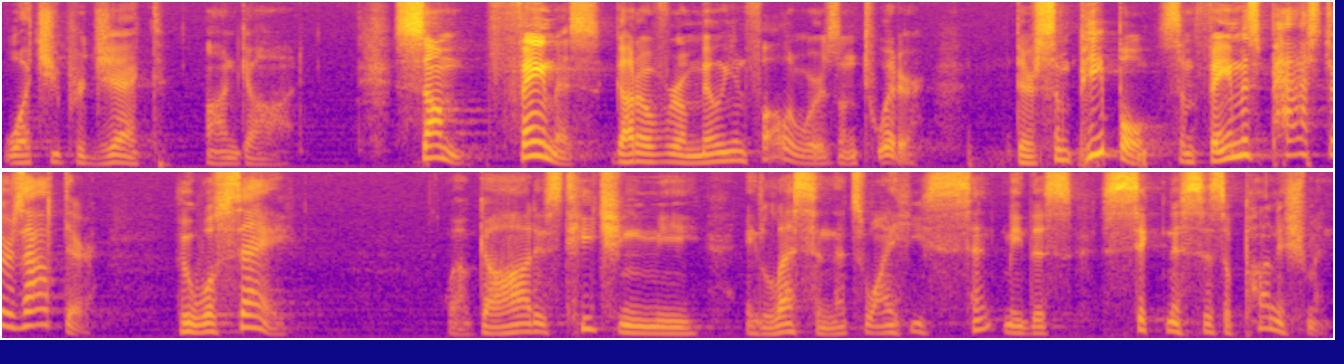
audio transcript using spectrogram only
what you project on God. Some famous got over a million followers on Twitter. There's some people, some famous pastors out there who will say, Well, God is teaching me a lesson. That's why He sent me this sickness as a punishment.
